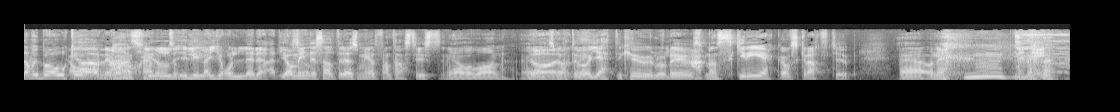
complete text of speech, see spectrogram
var ju bara åka Ja, över med hans lilla, lilla jolle där. Jag liksom. minns alltid det som helt fantastiskt när jag var barn. Eh, Ja, som ja, att det var jättekul och det, man skrek av skratt typ. Och när,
